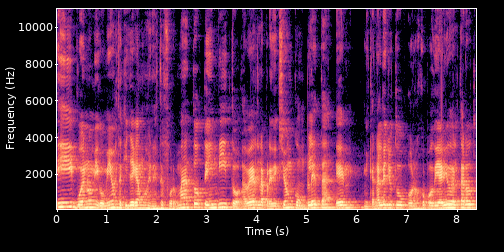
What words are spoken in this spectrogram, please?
Y bueno, amigo mío, hasta aquí llegamos en este formato. Te invito a ver la predicción completa en mi canal de YouTube Horóscopo Diario del Tarot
